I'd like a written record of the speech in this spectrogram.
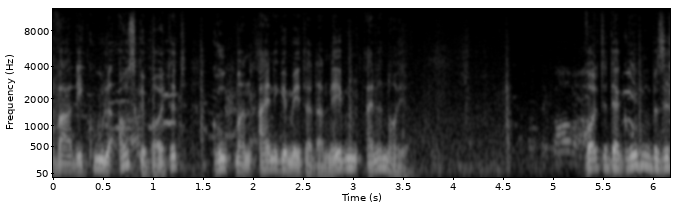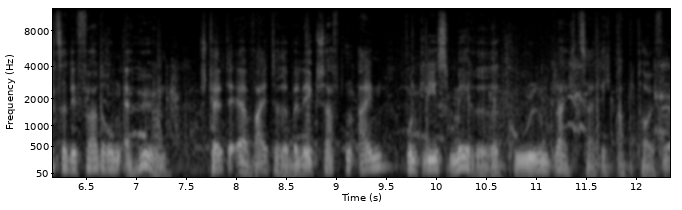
War die Kuhle ausgebeutet, grub man einige Meter daneben eine neue. Wollte der Grubenbesitzer die Förderung erhöhen, stellte er weitere Belegschaften ein und ließ mehrere Kuhlen gleichzeitig abteufen.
